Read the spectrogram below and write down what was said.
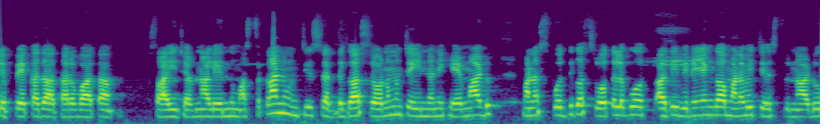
చెప్పే కదా తర్వాత సాయి చరణాలు ఎందు మస్తకాన్ని ఉంచి శ్రద్ధగా శ్రవణం చేయండి హేమాడు మనస్ఫూర్తిగా శ్రోతలకు అతి వినయంగా మనవి చేస్తున్నాడు.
